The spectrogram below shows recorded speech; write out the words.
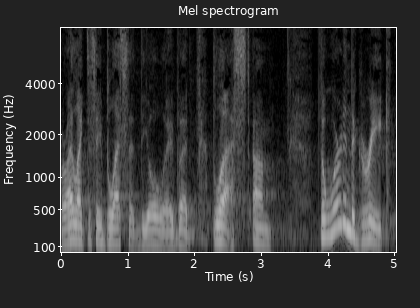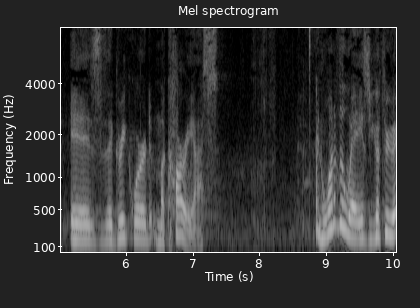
or I like to say blessed the old way, but blessed. Um, the word in the Greek is the Greek word makarios. And one of the ways, you go through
